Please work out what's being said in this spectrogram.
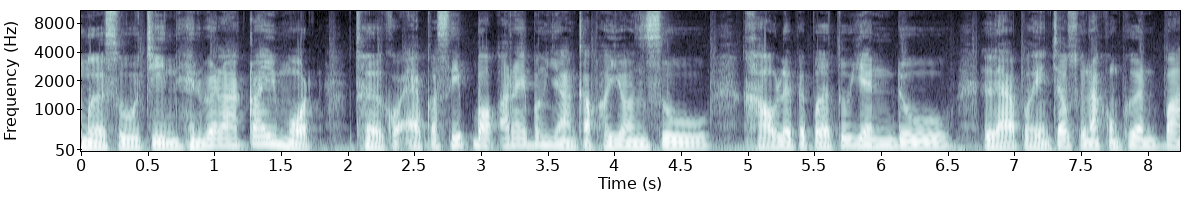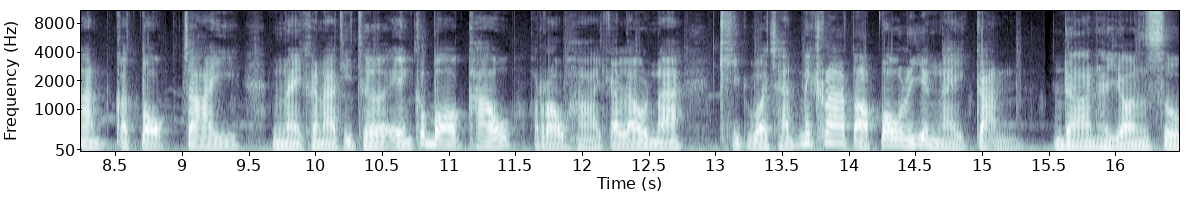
เมื่อซูจินเห็นเวลาใกล้หมด เธอก็แอบกระซิบบอกอะไรบางอย่างกับพยอนซู เขาเลยไปเปิดตู้เย็นดู แล้วพอเห็นเจ้าสุนัขของเพื่อนบ้านก็ตกใจ ในขณะที่เธอเองก็บอกเขาเราหายกันแล้วนะ คิดว่าฉันไม่กล้าตอบโต้หรือยังไงกัน ดานฮยอนซู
